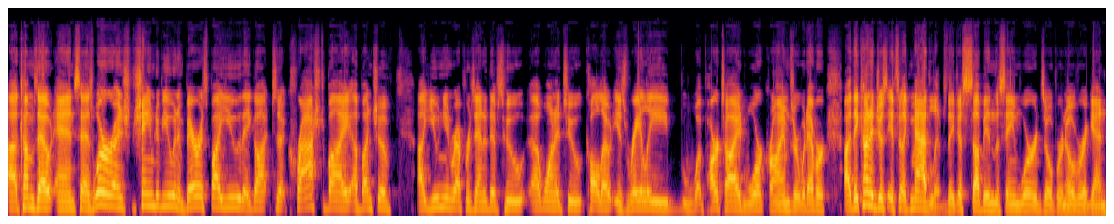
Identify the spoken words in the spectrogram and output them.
Uh, comes out and says, We're ashamed of you and embarrassed by you. They got uh, crashed by a bunch of uh, union representatives who uh, wanted to call out Israeli apartheid, war crimes, or whatever. Uh, they kind of just, it's like Mad Libs. They just sub in the same words over and over again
